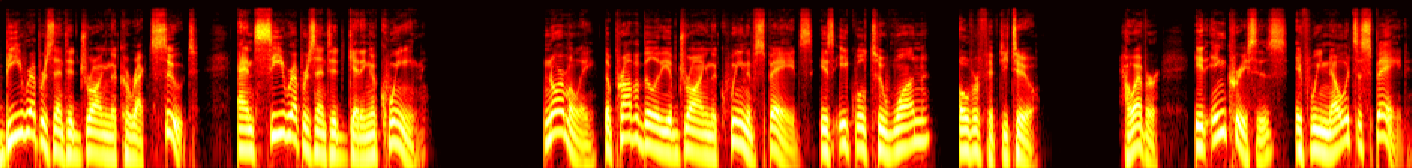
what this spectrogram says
B represented drawing the correct suit, and C represented getting a queen. Normally, the probability of drawing the Queen of Spades is equal to 1 over 52. However, it increases if we know it's a spade,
